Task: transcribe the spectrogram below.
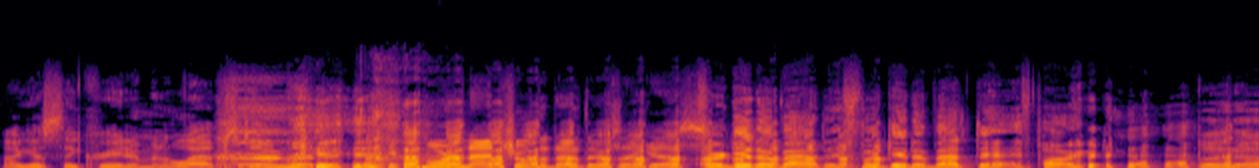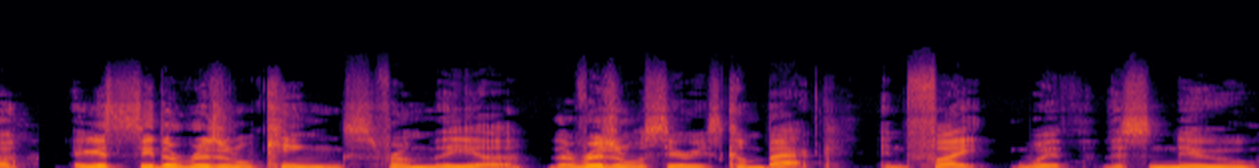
I guess they create them in a lab still, but More natural than others, I guess. Forget about it. Forget about that part. but uh I get to see the original kings from the uh, the original series come back and fight with this new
